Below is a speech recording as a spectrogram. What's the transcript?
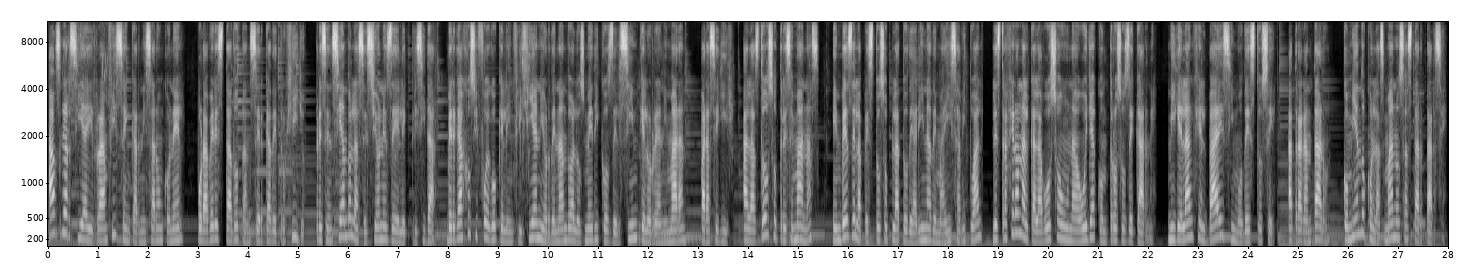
Abs García y Ramfis se encarnizaron con él, por haber estado tan cerca de Trujillo, presenciando las sesiones de electricidad, vergajos y fuego que le infligían y ordenando a los médicos del CIM que lo reanimaran, para seguir. A las dos o tres semanas, en vez del apestoso plato de harina de maíz habitual, les trajeron al calabozo una olla con trozos de carne. Miguel Ángel Báez y Modesto se atragantaron, comiendo con las manos hasta hartarse.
